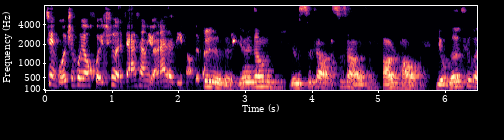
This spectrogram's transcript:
建国之后又回去了家乡原来的地方，对吧？对对对，因为他们有四散四散而而逃，有的去了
